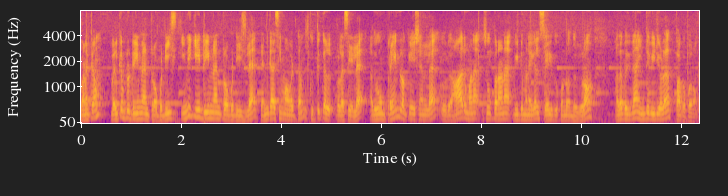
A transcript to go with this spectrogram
வணக்கம். வெல்கம் டு ட்ரீம்லேண்ட் ப்ராப்பர்ட்டிஸ் இன்றைக்கி ட்ரீம்லேண்ட் ப்ராப்பர்ட்டிஸில் தென்காசி மாவட்டம் குத்துக்கல் வலசையில் அதுவும் ப்ரைம் லொக்கேஷனில் ஒரு ஆறு மன சூப்பரான வீட்டு மனைகள் சேலுக்கு கொண்டு வந்திருக்கிறோம். அதை பற்றி தான் இந்த வீடியோவில் பார்க்க போகிறோம்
